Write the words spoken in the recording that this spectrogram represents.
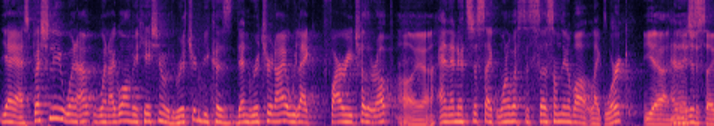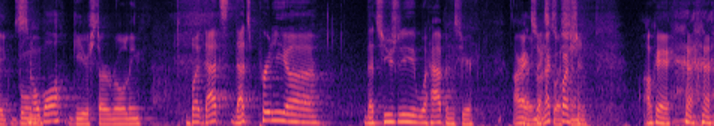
Yeah, yeah. Especially when I when I go on vacation with Richard, because then Richard and I we like fire each other up, Oh yeah. and then it's just like one of us just says something about like work, Yeah, and, And then it it's just just like boom, snowball. gears start rolling. But that's that's pretty. uh That's usually what happens here. All right. All right, so next next, question. Okay.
